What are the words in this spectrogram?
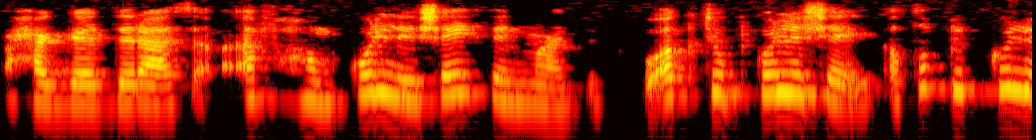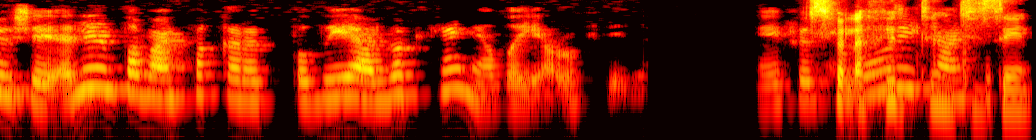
حق الدراسة أفهم كل شيء في المادة وأكتب كل شيء أطبق كل شيء ألين طبعا فقرة تضييع الوقت يعني أضيع وقتي. يعني في, في الأخير تنجزين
